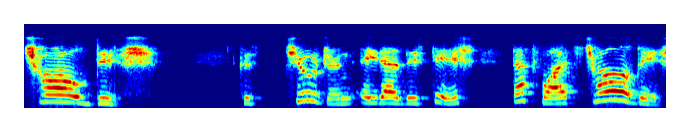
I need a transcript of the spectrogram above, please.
childish. Because children eat out of this dish. That's why it's childish.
